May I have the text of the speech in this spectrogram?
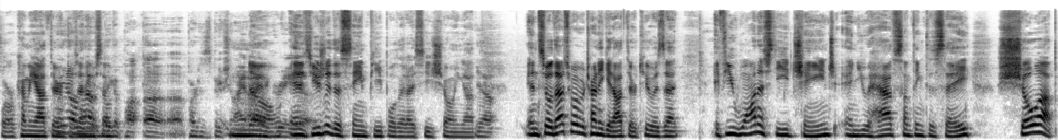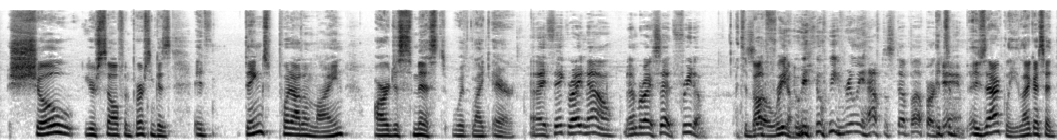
or coming out there we and presenting yourself, big a po- uh, uh, participation. I, no, I agree. and it's usually the same people that I see showing up. yeah. And so that's what we're trying to get out there too is that if you want to see change and you have something to say, show up, show yourself in person because it things put out online are dismissed with like air. And I think right now, remember I said freedom. It's about So freedom. We, we, really have to step up our It's game. exactly like I said.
